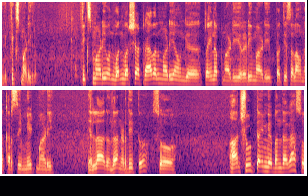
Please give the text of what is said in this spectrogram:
ಇದಕ್ಕೆ ಫಿಕ್ಸ್ ಮಾಡಿದರು. ಫಿಕ್ಸ್ ಮಾಡಿ ಒಂದು ಒಂದು ವರ್ಷ ಟ್ರಾವೆಲ್ ಮಾಡಿ, ಅವನಿಗೆ ಟ್ರೈನ್ ಅಪ್ ಮಾಡಿ ರೆಡಿ ಮಾಡಿ, ಪ್ರತಿ ಸಲ ಅವನ್ನ ಕರೆಸಿ ಮೀಟ್ ಮಾಡಿ, ಎಲ್ಲ ಅದೊಂದೆಲ್ಲ ನಡೆದಿತ್ತು. ಸೊ ಆನ್ ಶೂಟ್ ಟೈಮ್ಗೆ ಬಂದಾಗ ಸೊ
